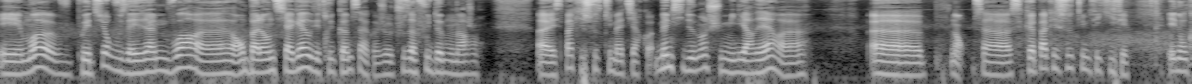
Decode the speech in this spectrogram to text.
et moi, vous pouvez être sûr que vous allez jamais me voir euh, en Balenciaga ou des trucs comme ça. J'ai autre chose à foutre de mon argent. Euh, c'est pas quelque chose qui m'attire. Quoi. Même si demain je suis milliardaire, euh, euh, non, ça, c'est pas quelque chose qui me fait kiffer. Et donc,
